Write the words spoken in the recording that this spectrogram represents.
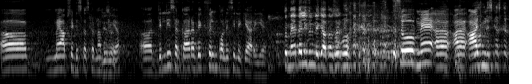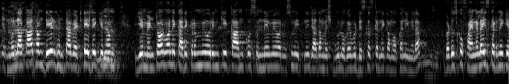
मैं आपसे डिस्कस करना भूल गया। दिल्ली सरकार अब एक फ़िल्म पॉलिसी लेके आ रही है। तो मैं पहली फ़िल्म लेके आता हूँ सर। सो मैं अ, अ, आज मुलाकात हम डेढ़ घंटा बैठे लेकिन हम ये मेंटोर वाले कार्यक्रम में और इनके काम को सुनने में और उसमें इतने ज़्यादा मशगूल हो गए वो डिस्कस करने का मौका नहीं मिला। बट उसको फाइनलाइज करने के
